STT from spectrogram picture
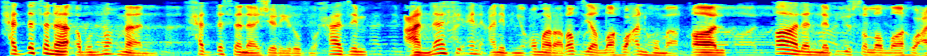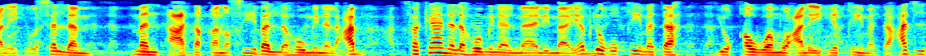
حدثنا أبو النعمان حدثنا جرير بن حازم عن نافع عن ابن عمر رضي الله عنهما قال قال النبي صلى الله عليه وسلم من أعتق نصيبا له من العبد فكان له من المال ما يبلغ قيمته يقوم عليه قيمة عدل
